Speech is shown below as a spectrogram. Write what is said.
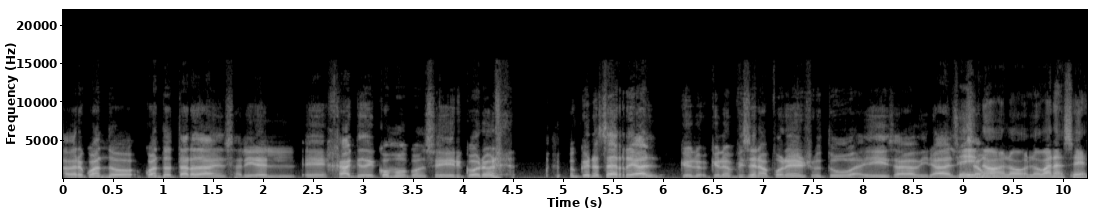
ver cuándo, cuánto tarda en salir el eh, hack de cómo conseguir corona. Aunque no sea real, que lo, que lo empiecen a poner en YouTube ahí y se haga viral. Sí, no, lo, van a hacer.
